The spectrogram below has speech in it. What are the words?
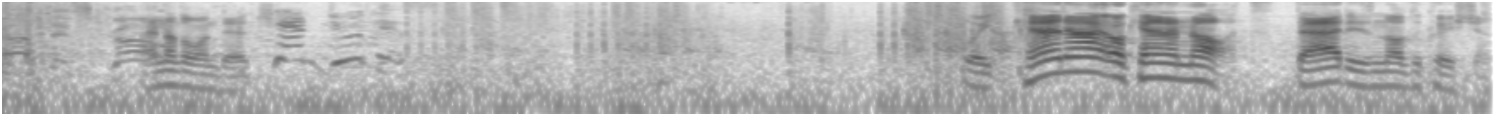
Got this. Go. Another one dead. Can't do this. Wait, can I or can I not? That is not the question.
